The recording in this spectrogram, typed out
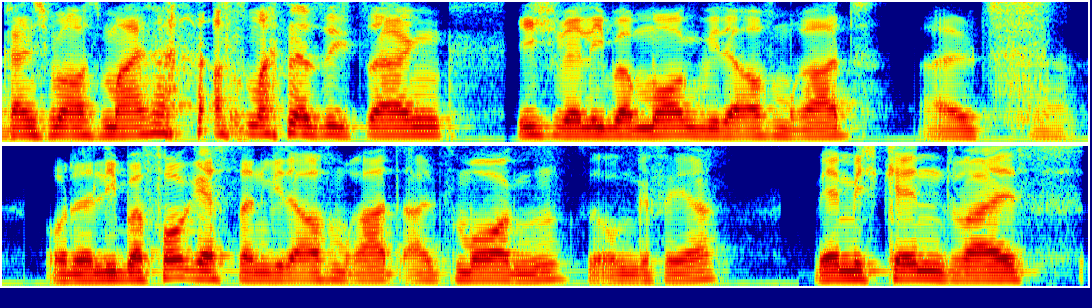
kann ich mal aus meiner, aus meiner Sicht sagen, ich wäre lieber morgen wieder auf dem Rad als, Ja. oder lieber vorgestern wieder auf dem Rad als morgen, so ungefähr. Wer mich kennt, weiß,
